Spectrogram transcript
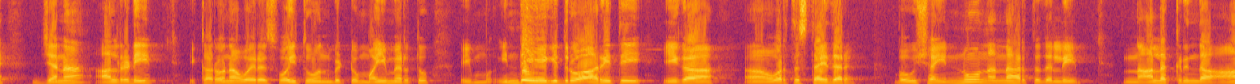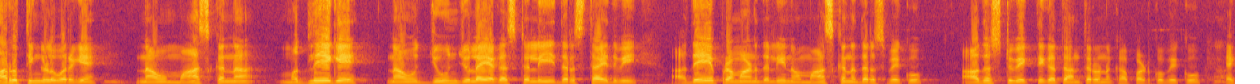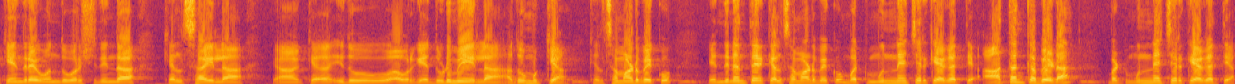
ಜನ ಆಲ್ರೆಡಿ ಈ ಕರೋನಾ ವೈರಸ್ ಹೋಯಿತು ಅಂದ್ಬಿಟ್ಟು ಮೈ ಮೆರೆತು ಹಿಂದೆ ಹೇಗಿದ್ರು ಆ ರೀತಿ ಈಗ ವರ್ತಿಸ್ತಾ ಇದ್ದಾರೆ. ಬಹುಶಃ ಇನ್ನೂ ನನ್ನ ಅರ್ಥದಲ್ಲಿ ನಾಲ್ಕರಿಂದ ಆರು ತಿಂಗಳವರೆಗೆ ನಾವು ಮಾಸ್ಕನ್ನು ಮೊದಲು ಹೇಗೆ ನಾವು ಜೂನ್, ಜುಲೈ, ಆಗಸ್ಟಲ್ಲಿ ಧರಿಸ್ತಾ ಇದ್ವಿ, ಅದೇ ಪ್ರಮಾಣದಲ್ಲಿ ನಾವು ಮಾಸ್ಕನ್ನು ಧರಿಸ್ಬೇಕು. ಆದಷ್ಟು ವ್ಯಕ್ತಿಗತ ಅಂತರವನ್ನು ಕಾಪಾಡ್ಕೋಬೇಕು. ಯಾಕೆಂದರೆ ಒಂದು ವರ್ಷದಿಂದ ಕೆಲಸ ಇಲ್ಲ ಇದು ಅವ್ರಿಗೆ ದುಡಿಮೆ ಇಲ್ಲ ಅದು ಮುಖ್ಯ. ಕೆಲಸ ಮಾಡಬೇಕು ಎಂದಿನಂತೆ ಕೆಲಸ ಮಾಡಬೇಕು ಬಟ್ ಮುನ್ನೆಚ್ಚರಿಕೆ ಅಗತ್ಯ. ಆತಂಕ ಬೇಡ ಬಟ್ ಮುನ್ನೆಚ್ಚರಿಕೆ ಅಗತ್ಯ.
